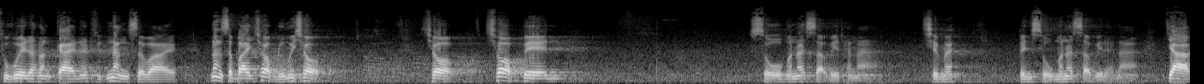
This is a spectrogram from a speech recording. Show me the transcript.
สุขเวทนาทางกายนั้นถึงนั่งสบาย นั่งสบายชอบหรือไม่ชอบชอบชอบเป็น โสมนัสเวทนา ใช่ไหมเป็นโสมนัสเวทนา จาก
